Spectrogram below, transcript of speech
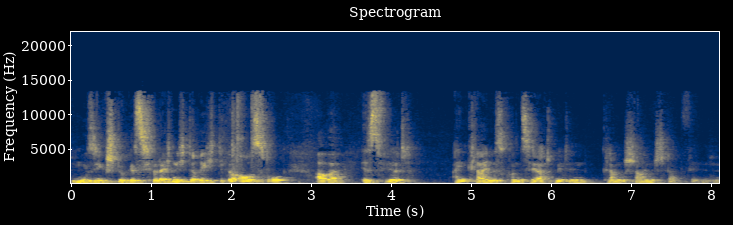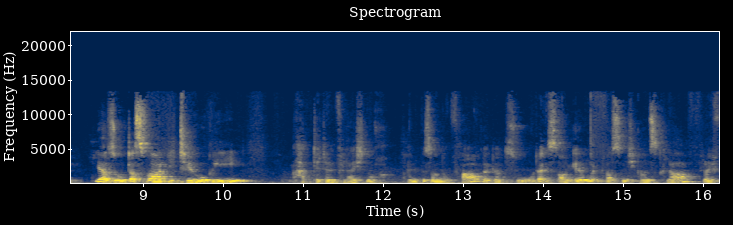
Musikstück ist vielleicht nicht der richtige Ausdruck, aber es wird ein kleines Konzert mit den Klangschalen stattfinden. Ja, so, das war die Theorie. Habt ihr denn vielleicht noch eine besondere Frage dazu oder ist auch irgendetwas nicht ganz klar? Vielleicht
